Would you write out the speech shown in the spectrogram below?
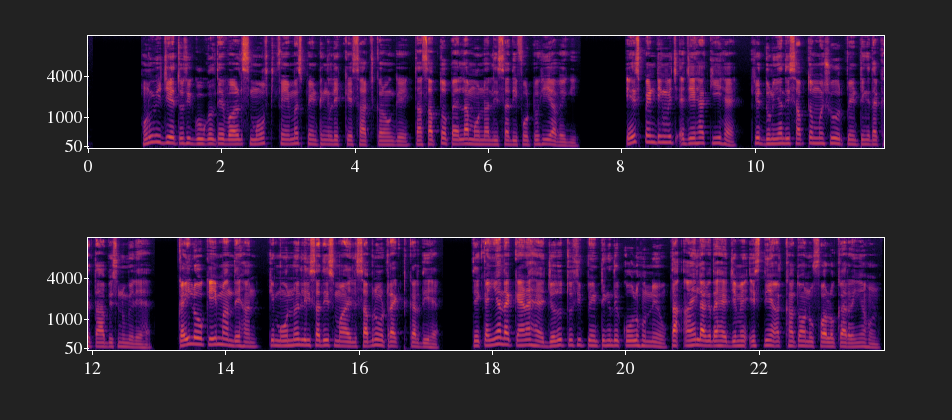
ਹੁਣ ਵੀ ਜੇ ਤੁਸੀਂ ਗੂਗਲ ਤੇ ਵਰਲਡਸ ਮੋਸਟ ਫੇਮਸ ਪੇਂਟਿੰਗ ਲਿਖ ਕੇ ਸਰਚ ਕਰੋਗੇ, ਤਾਂ ਸਭ ਤੋਂ ਪਹਿਲਾਂ ਮੋਨਾ ਲੀਸਾ ਦੀ ਫੋਟੋ ਹੀ ਆਵੇਗੀ। ਇਸ ਪੇਂਟਿੰਗ ਵਿੱਚ ਅਜਿਹਾ ਕੀ ਹੈ ਕਿ ਦੁਨੀਆ ਦੀ ਸਭ ਤੋਂ ਮਸ਼ਹੂਰ ਪੇਂਟਿੰਗ ਦਾ ਖਿਤਾਬ ਇਸ ਨੂੰ ਮਿਲਿਆ ਹੈ। ਕਈ ਲੋਕ ਇਹ ਮੰਨਦੇ ਹਨ ਕਿ ਮੋਨਾ ਲੀਸਾ ਦੀ ਸਮਾਈਲ ਸਭ ਨੂੰ ਅਟਰੈਕਟ ਕਰਦੀ ਹੈ। ਤੇ ਕਈਆਂ ਦਾ ਕਹਿਣਾ ਹੈ, ਜਦੋਂ ਤੁਸੀਂ ਪੇਂਟਿੰਗ ਦੇ ਕੋਲ ਹੁੰਨੇ ਹੋ, ਤਾਂ ਐਂ ਲੱਗਦਾ ਹੈ ਜਿਵੇਂ ਇਸ ਦੀਆਂ ਅੱਖਾਂ ਤੁਹਾਨੂੰ ਫੋਲੋ ਕਰ ਰਹੀਆਂ ਹੋਣ।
